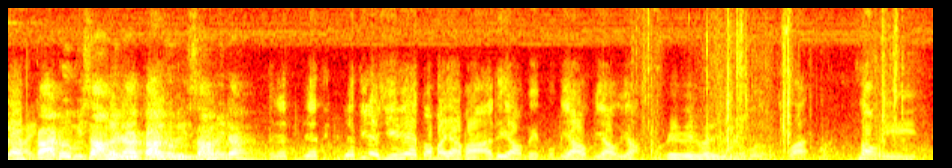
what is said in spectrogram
nào đấy cá đô bị sao này đã cá đô bị sao này đã giờ giờ giờ gì đấy tao mà nhà bà à thì giờ mình một nhau nhau nhau ok ok ok 哇，少你。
